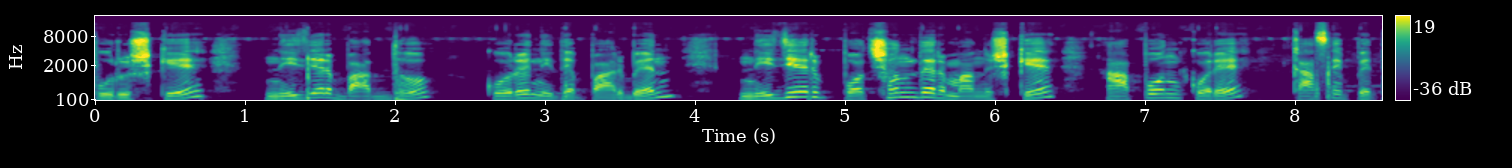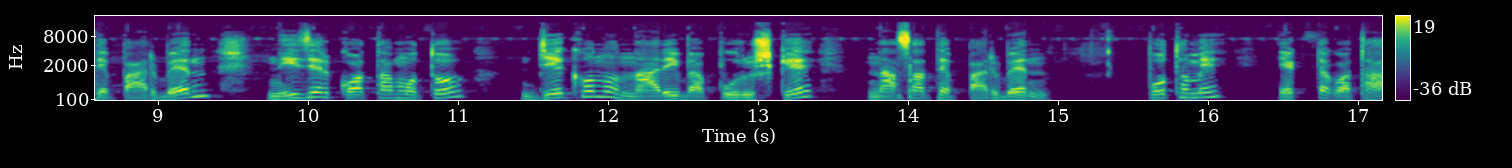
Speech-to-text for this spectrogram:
পুরুষকে নিজের বাধ্য করে নিতে পারবেন। নিজের পছন্দের মানুষকে আপন করে কাছে পেতে পারবেন। নিজের কথা মতো যে কোনো নারী বা পুরুষকে নাচাতে পারবেন। প্রথমে একটা কথা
